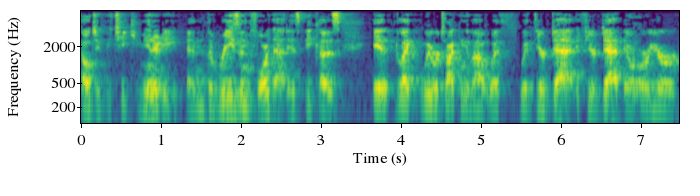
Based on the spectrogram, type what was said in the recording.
LGBT community, and the reason for that is because it, like we were talking about with, with your debt, if your debt or, or your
